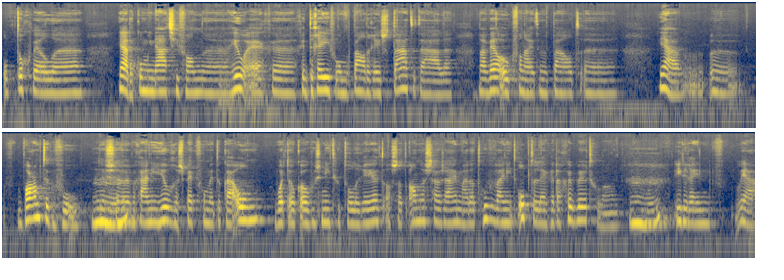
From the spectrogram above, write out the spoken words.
op toch wel ja, de combinatie van heel erg gedreven om bepaalde resultaten te halen. Maar wel ook vanuit een bepaald ja, eh, warmtegevoel. Dus eh, Mhm. we gaan hier heel respectvol met elkaar om. Wordt ook overigens niet getolereerd als dat anders zou zijn. Maar dat hoeven wij niet op te leggen. Dat gebeurt gewoon. Iedereen ja,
